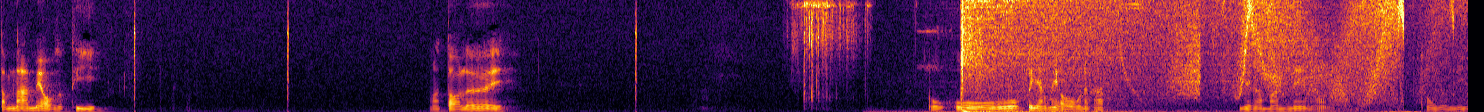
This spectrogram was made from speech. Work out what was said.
ตำนานไม่ออกสักที มาต่อเลย โอ้โห ก็ยังไม่ออกนะครับ เยอรมันแน่นอนทงแบบนี้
